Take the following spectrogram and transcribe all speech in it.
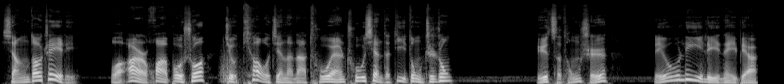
想到这里，我二话不说就跳进了那突然出现的地洞之中。与此同时，刘丽丽那边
